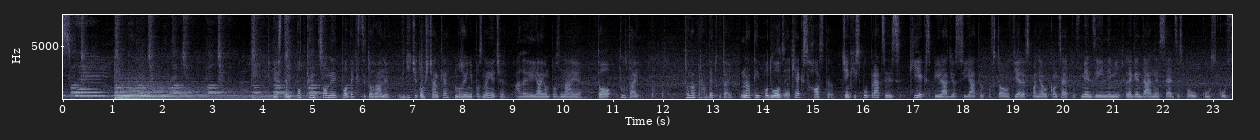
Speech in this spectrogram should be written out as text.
this. Jestem podkręcony, podekscytowany. Widzicie tą ściankę? Może jej nie poznajecie, ale ja ją poznaję. To tutaj. To naprawdę tutaj. Na tej podłodze Keks Hostel. Dzięki współpracy z KXP Radio Seattle powstało wiele wspaniałych koncertów. Między innymi legendarny set zespołu Kus Kus.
